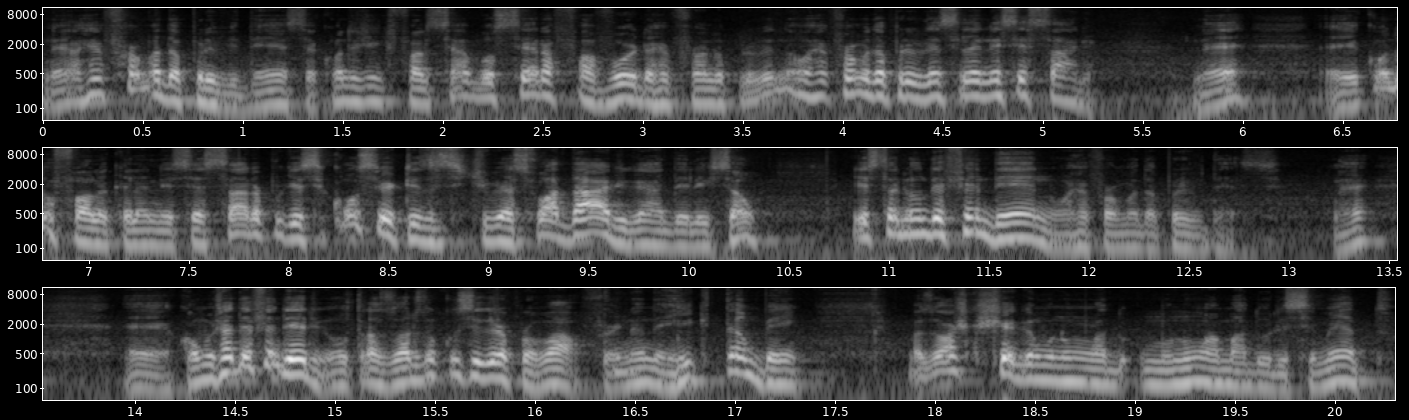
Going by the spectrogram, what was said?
Né? A reforma da Previdência, quando a gente fala assim, ah, você era a favor da reforma da Previdência, não, a reforma da Previdência é necessária. Né? É, quando eu falo que ela é necessária, porque se com certeza se tivesse o Haddad ganhado a eleição, eles estariam defendendo a reforma da Previdência. Né? É, como já defenderam, em outras horas não conseguiram aprovar, o Fernando Henrique também. Mas eu acho que chegamos num, num amadurecimento,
